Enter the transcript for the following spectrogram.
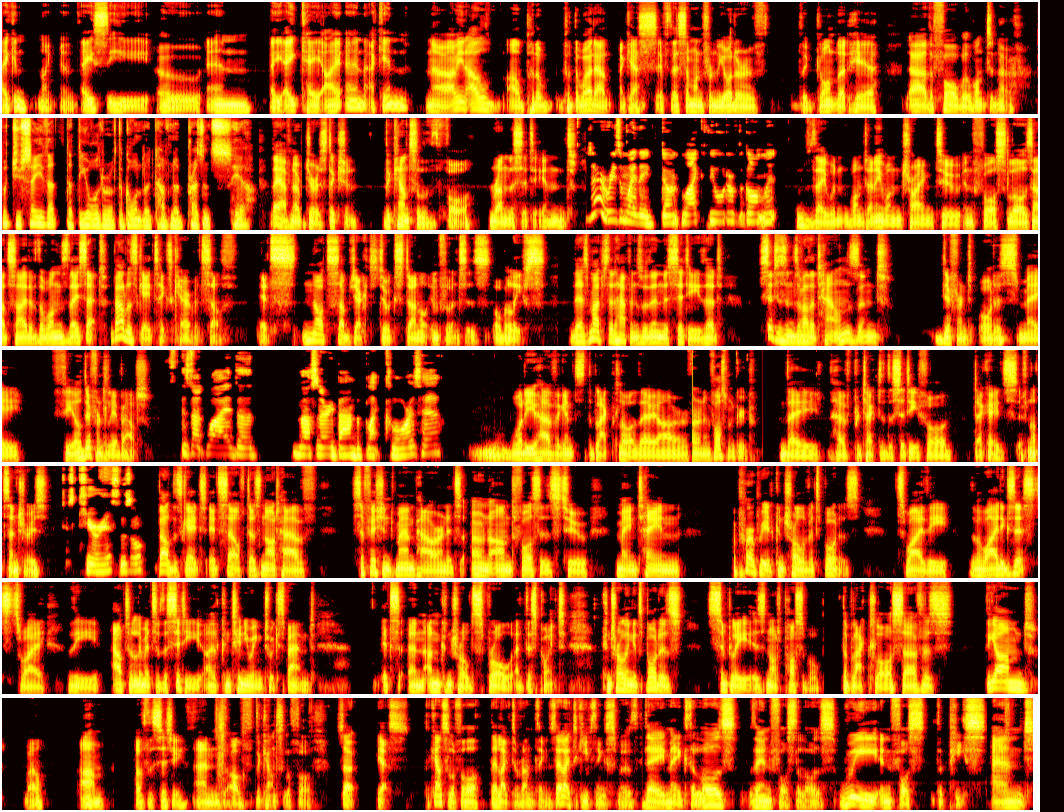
Akin like A C O N A A K I N Akin? No, I mean I'll I'll put a put the word out, I guess, if there's someone from the order of the gauntlet here, uh the four will want to know. But you say that, that the Order of the Gauntlet have no presence here. They have no jurisdiction. The Council of the Four run the city, and Is there a reason why they don't like the Order of the Gauntlet? They wouldn't want anyone trying to enforce laws outside of the ones they set. Baldur's Gate takes care of itself. It's not subject to external influences or beliefs. There's much that happens within the city that citizens of other towns and different orders may feel differently about. Is that why the mercenary band, the Black Claw, is here? What do you have against the Black Claw? They are an enforcement group. They have protected the city for decades, if not centuries. Just curious, was all. Baldur's Gate itself does not have sufficient manpower in its own armed forces to maintain appropriate control of its borders. It's why the the wide exists. It's why the outer limits of the city are continuing to expand. It's an uncontrolled sprawl at this point. Controlling its borders simply is not possible. The Black Claw serve as the armed, well, arm of the city and of the Council of Four. So, yes, the Council of Four, they like to run things. They like to keep things smooth. They make the laws, they enforce the laws. We enforce the peace. And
